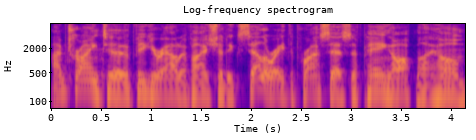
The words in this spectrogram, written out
I'm trying to figure out if I should accelerate the process of paying off my home.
